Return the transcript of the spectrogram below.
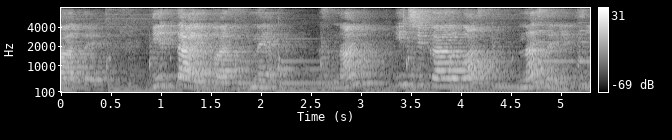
розвивати. Вітаю вас з Днем знань і чекаю вас на занятті.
